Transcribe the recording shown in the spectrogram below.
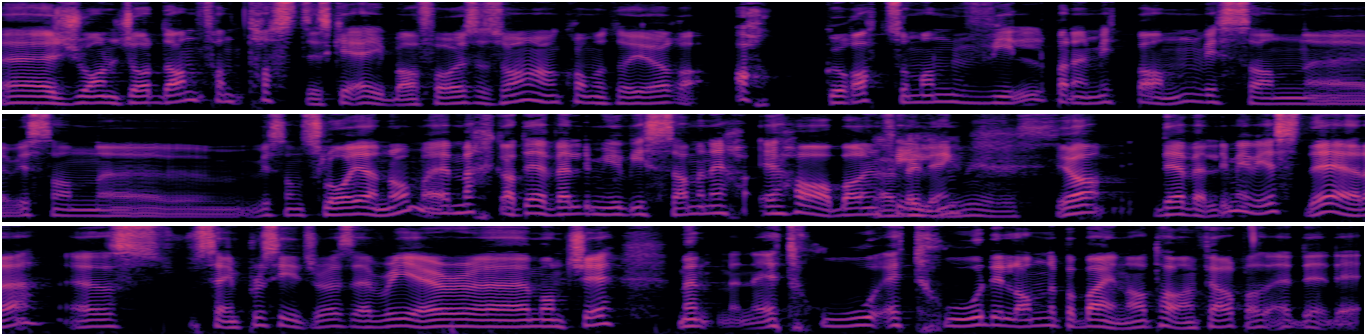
Eh, Juan Jordan, fantastisk i Eibar forrige sesong. Han kommer til å gjøre akkurat som han vil på den midtbanen hvis han, eh, hvis han, eh, hvis han slår gjennom. Jeg merker at det er veldig mye vissa, men jeg, jeg har bare en feeling. Ja, Det er veldig mye viss, det er det. Same procedures every year, uh, Monchi. Men, men jeg, tror, jeg, tror, de lander på beina og tar en fjerdeplass. Det, det,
